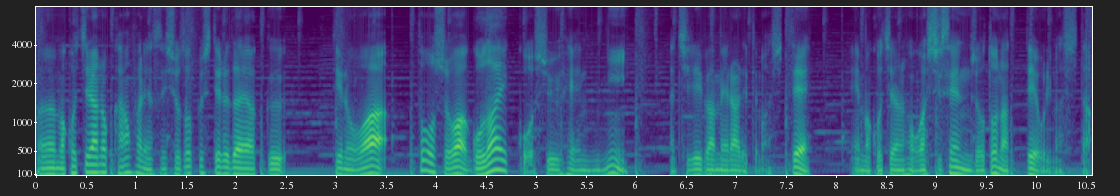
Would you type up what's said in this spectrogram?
まあ、こちらのカンファレンスに所属している大学っていうのは、当初は五大湖周辺に散りばめられてまして、え、まあこちらの方が主戦場となっておりました。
